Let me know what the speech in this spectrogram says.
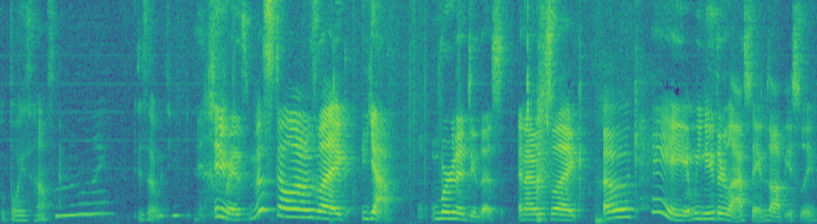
a boy's house in the middle of the night. Is that what you did? anyways, Miss Stella was like, "Yeah, we're gonna do this," and I was like, "Okay." And we knew their last names, obviously,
